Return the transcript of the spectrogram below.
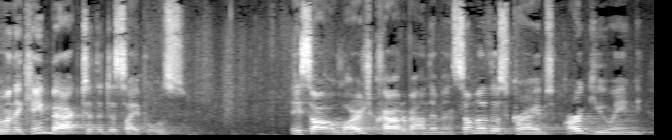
So when they came back to the disciples, they saw a large crowd around them and some of the scribes arguing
